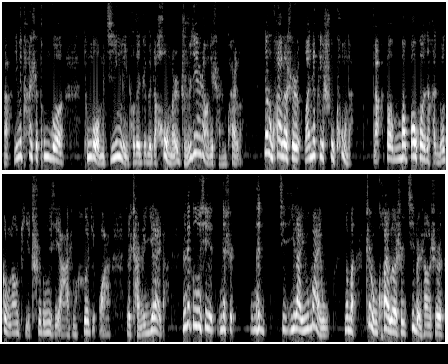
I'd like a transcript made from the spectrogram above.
啊。因为它是通过通过我们基因里头的这个叫后门，直接让你产生快乐。那种快乐是完全可以受控的啊，包包包括很多各种各样的皮，吃东西啊，什么喝酒啊，就产生依赖感。那那个东西，那是那依赖于外物。那么这种快乐是基本上是，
